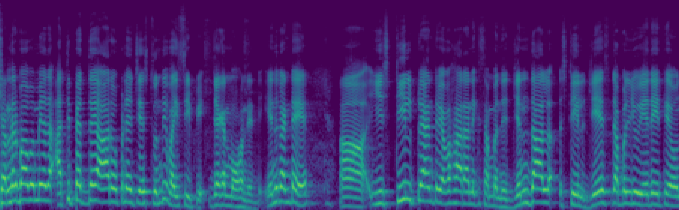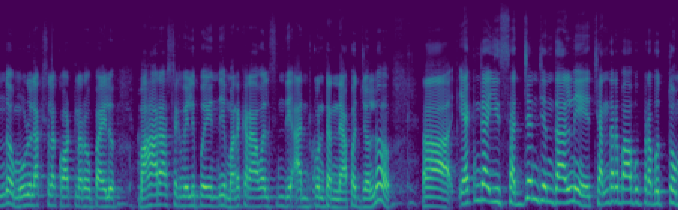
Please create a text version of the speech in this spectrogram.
చంద్రబాబు మీద అతిపెద్ద ఆరోపణ చేస్తుంది వైసీపీ జగన్మోహన్ రెడ్డి. ఎందుకంటే ఈ స్టీల్ ప్లాంట్ వ్యవహారానికి సంబంధించి జిందాల్ స్టీల్ జేఎస్డబ్ల్యూ ఏదైతే ఉందో మూడు లక్షల కోట్ల రూపాయలు మహారాష్ట్రకు వెళ్ళిపోయింది మనకు రావాల్సింది అనుకుంటున్న నేపథ్యంలో ఏకంగా ఈ సజ్జన్ జిందాల్ని చంద్రబాబు ప్రభుత్వం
